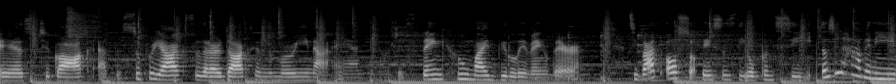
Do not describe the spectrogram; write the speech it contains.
is to gawk at the super yachts that are docked in the marina and you know, just think who might be living there. Tivat also faces the open sea. It doesn't have any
